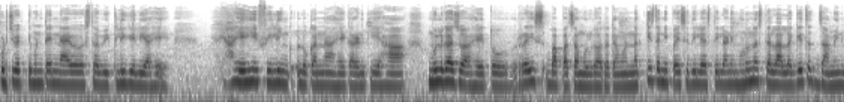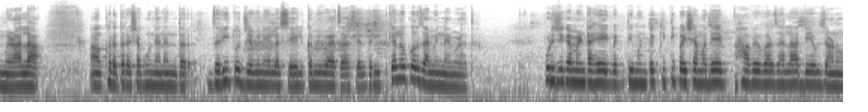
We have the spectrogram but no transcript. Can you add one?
पुढची व्यक्ती म्हणते न्यायव्यवस्था विकली गेली आहे. हेही फिलिंग लोकांना आहे कारण की हा मुलगा जो आहे तो रईस बापाचा मुलगा होता. त्यामुळे नक्कीच त्यांनी पैसे दिले असतील आणि म्हणूनच त्याला लगेचच जामीन मिळाला. खरं तर अशा गुन्ह्यानंतर जरी तो जेविनेल असेल कमी वयाचा असेल तर इतक्या लवकर जामीन नाही मिळत. पुढची कमेंट आहे एक व्यक्ती म्हणतो किती पैशामध्ये हा व्यवहार झाला देव जाणो.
